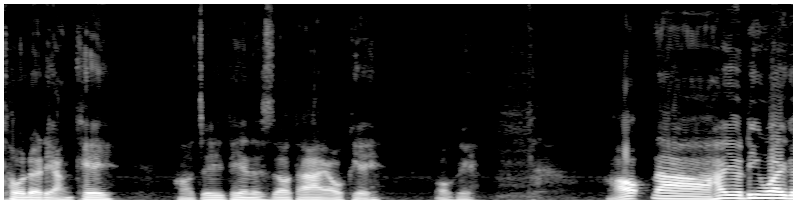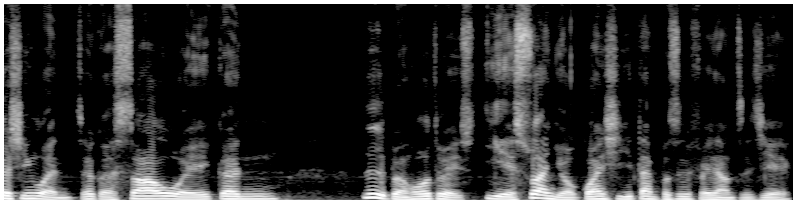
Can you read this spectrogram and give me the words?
投了两 K。好，这一天的时候他还 OK，OK。OK，好，那还有另外一个新闻，这个稍微跟日本火腿也算有关系，但不是非常直接，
